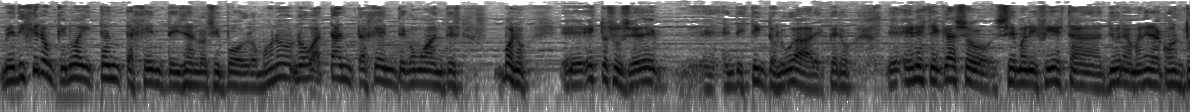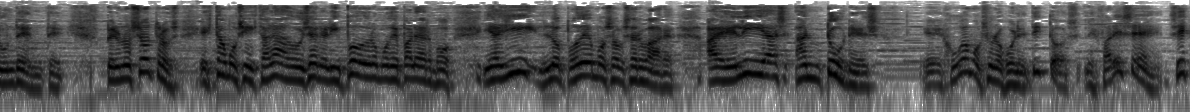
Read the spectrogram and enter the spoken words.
Me dijeron que no hay tanta gente ya en los hipódromos, ¿no? No, va tanta gente como antes. Bueno, eh, esto sucede eh, en distintos lugares, pero eh, en este caso se manifiesta de una manera contundente. Pero nosotros estamos instalados ya en el hipódromo de Palermo y allí lo podemos observar a Elías Antunes. ¿Jugamos unos boletitos? ¿Les parece? ¿Sí?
